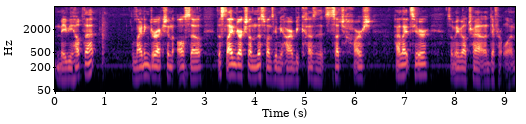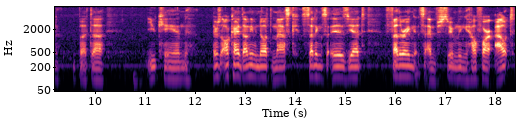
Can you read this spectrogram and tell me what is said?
maybe help that. Lighting direction also. The lighting direction on this one's going to be hard because it's such harsh highlights here. So maybe I'll try out a different one. But uh, you can there's all kinds. I don't even know what the mask settings is yet. Feathering, I'm assuming how far out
